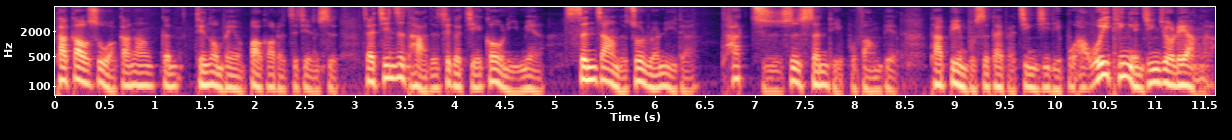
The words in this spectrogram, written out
他告诉我刚刚跟听众朋友报告的这件事，在金字塔的这个结构里面，身障的做伦理的。他只是身体不方便，他并不是代表经济力不好。我一听眼睛就亮了，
